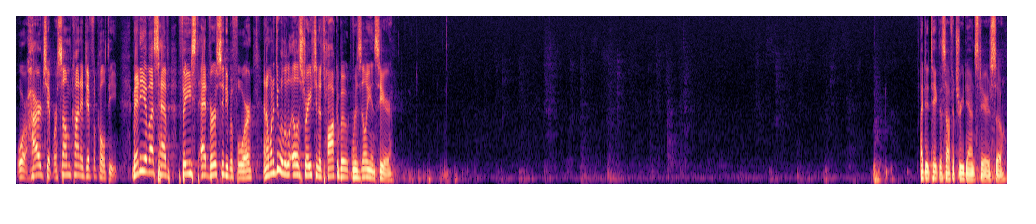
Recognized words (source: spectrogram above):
or hardship, or some kind of difficulty. Many of us have faced adversity before, and I want to do a little illustration to talk about resilience here. I did take this off a tree downstairs, so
